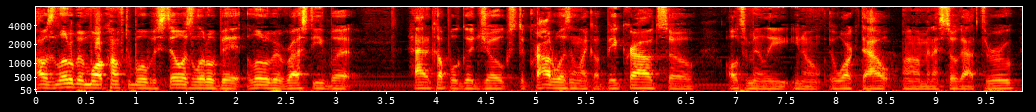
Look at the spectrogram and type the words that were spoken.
I was a little bit more comfortable, but still was a little bit a little bit rusty. But had a couple good jokes. The crowd wasn't like a big crowd, so ultimately, you know, it worked out, um, and I still got through.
